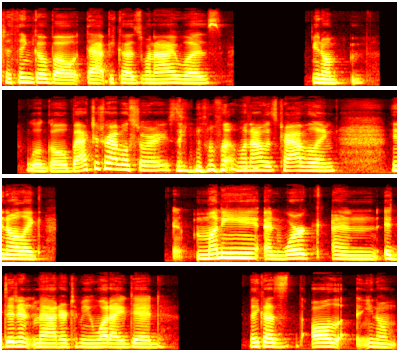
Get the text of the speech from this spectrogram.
to think about that because when I was, you know, we'll go back to travel stories. when I was traveling, you know, like money and work, and it didn't matter to me what I did because all, you know,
